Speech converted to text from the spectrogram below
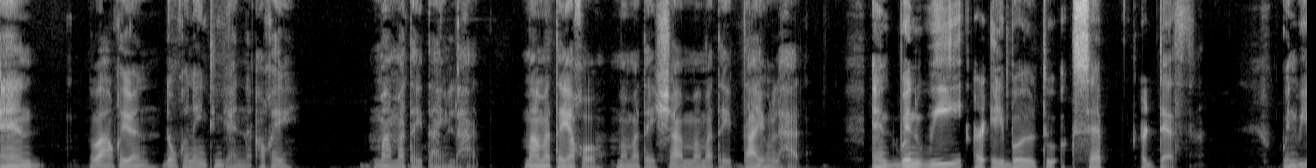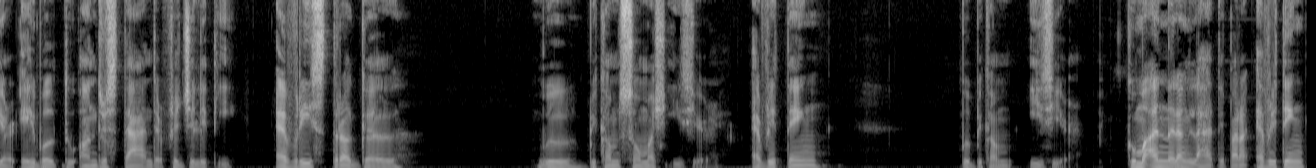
And nawakan ko yun, doon ko naintindihan na, okay, mamatay tayong lahat. Mamatay ako, mamatay siya, mamatay tayong lahat. And when we are able to accept our death, when we are able to understand their fragility, every struggle will become so much easier. Everything will become easier gumaan na lang lahat eh. Parang everything,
